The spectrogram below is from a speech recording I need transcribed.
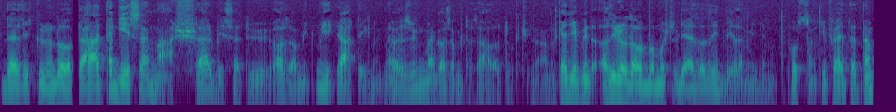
de ez egy külön dolog. Tehát egészen más természetű az, amit mi játéknak nevezünk, meg az, amit az állatok csinálnak. Egyébként az irodalomban most ugye ez az én véleményem, hosszan kifejtettem,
